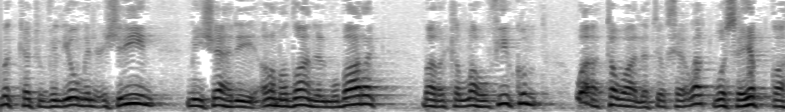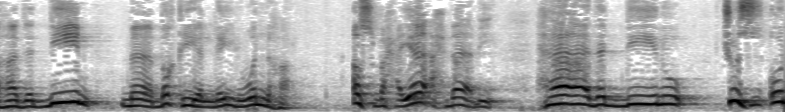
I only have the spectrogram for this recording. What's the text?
مكة في اليوم العشرين من شهر رمضان المبارك. بارك الله فيكم وتوالت الخيرات وسيبقى هذا الدين ما بقي الليل والنهار. أصبح يا أحبابي هذا الدين جزء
